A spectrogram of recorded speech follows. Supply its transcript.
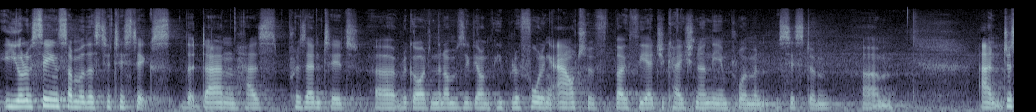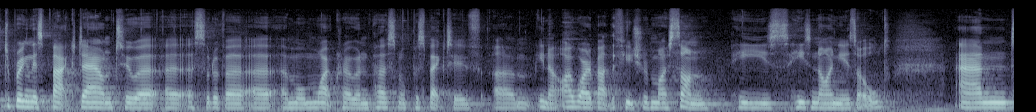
you'll have seen some of the statistics that Dan has presented uh, regarding the numbers of young people who are falling out of both the education and the employment system. Um, and just to bring this back down to a, a, a sort of a, a, more micro and personal perspective, um, you know, I worry about the future of my son. He's, he's nine years old. And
